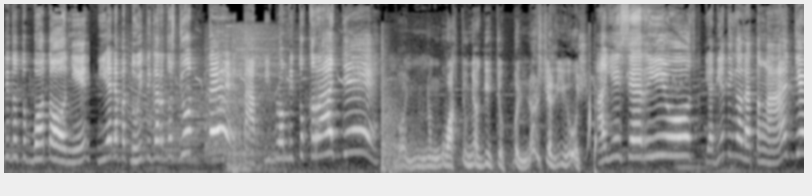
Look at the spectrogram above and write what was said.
ditutup botolnya. Dia dapat duit 300 juta, tapi belum dituker aja. Oh, nunggu waktunya gitu. Bener serius. Aye serius. Ya dia tinggal datang aja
